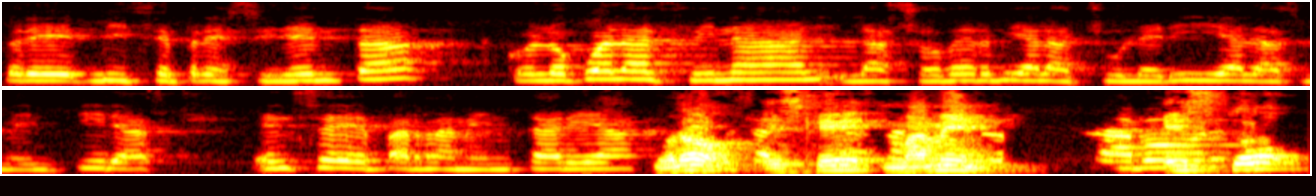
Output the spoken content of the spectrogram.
vicepresidenta, con lo cual al final la soberbia, la chulería, las mentiras en sede parlamentaria. Bueno, es que, mamen, esto,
